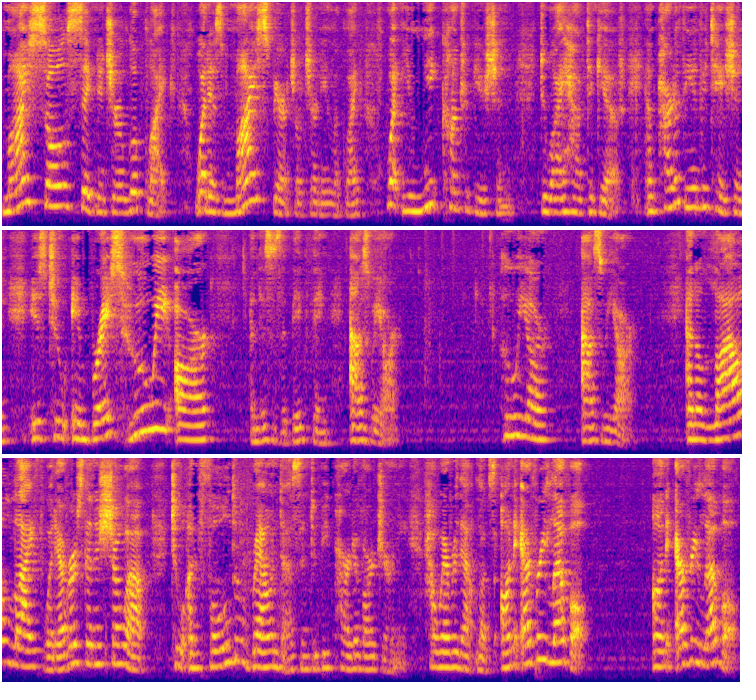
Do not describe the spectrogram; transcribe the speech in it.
my soul signature look like? What does my spiritual journey look like? What unique contribution do I have to give? And part of the invitation is to embrace who we are, and this is a big thing, as we are. Who we are as we are. And allow life, whatever's going to show up, to unfold around us and to be part of our journey, however that looks, on every level. On every level.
